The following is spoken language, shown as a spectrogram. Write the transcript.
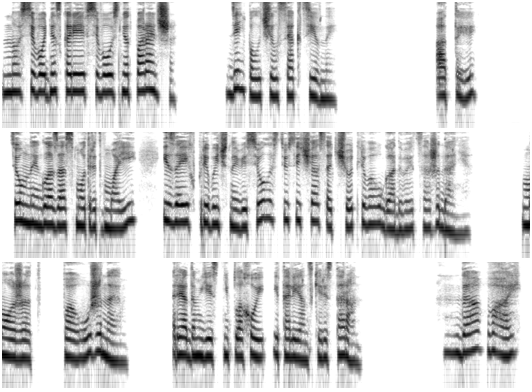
Но сегодня, скорее всего, уснёт пораньше. День получился активный. А ты? Темные глаза смотрят в мои, и за их привычной веселостью сейчас отчетливо угадывается ожидание. Может, поужинаем? Рядом есть неплохой итальянский ресторан. «Давай», —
